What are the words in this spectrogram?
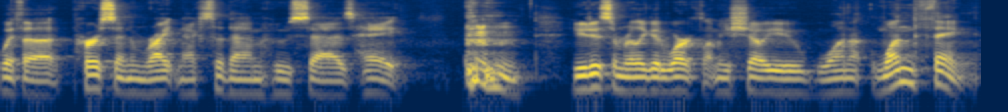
with a person right next to them who says, Hey, you do some really good work. Let me show you one, one thing.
